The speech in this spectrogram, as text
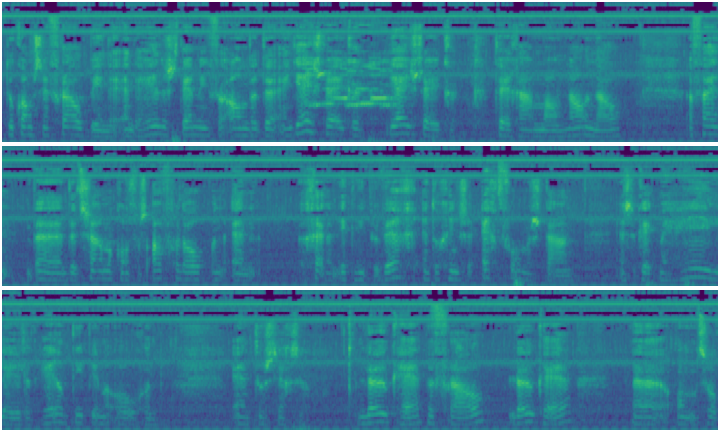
Toen kwam zijn vrouw binnen en de hele stemming veranderde. En jij zeker, jij zeker, tegen haar man. Nou, nou. Enfin, de samenkomst was afgelopen en Ger en ik liepen weg. En toen ging ze echt voor me staan. En ze keek me heel lelijk, heel diep in mijn ogen. En toen zegt ze, leuk hè mevrouw, leuk hè, uh, om zo'n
